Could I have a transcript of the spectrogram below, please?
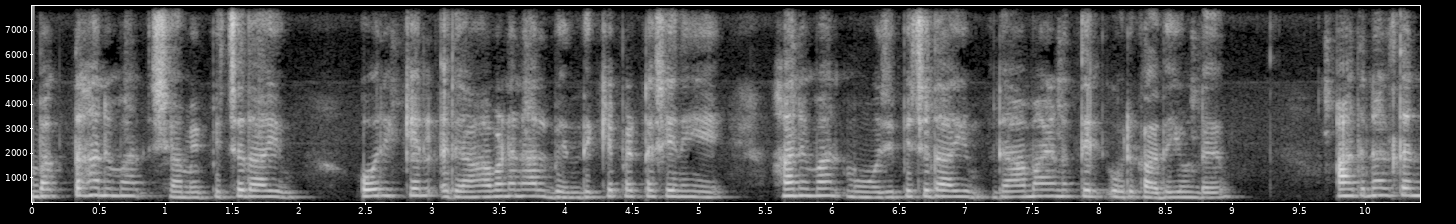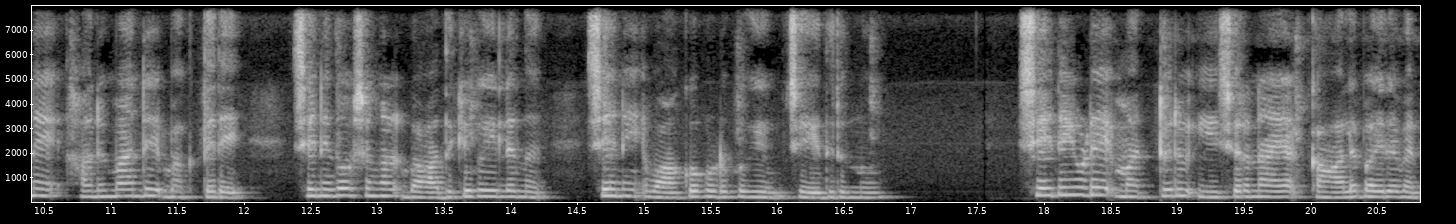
ഭക്തഹനുമാൻ ശമിപ്പിച്ചതായും ഒരിക്കൽ രാവണനാൽ ബന്ധിക്കപ്പെട്ട ശനിയെ ഹനുമാൻ മോചിപ്പിച്ചതായും രാമായണത്തിൽ ഒരു കഥയുണ്ട്. അതിനാൽ തന്നെ ഹനുമാന്റെ ഭക്തരെ ശനിദോഷങ്ങൾ ബാധിക്കുകയില്ലെന്ന് ശനി വാക്കുകൊടുക്കുകയും ചെയ്തിരുന്നു. ശനിയുടെ മറ്റൊരു ഈശ്വരനായ കാലഭൈരവൻ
